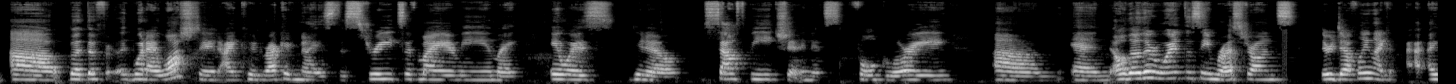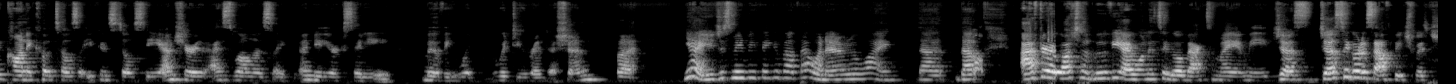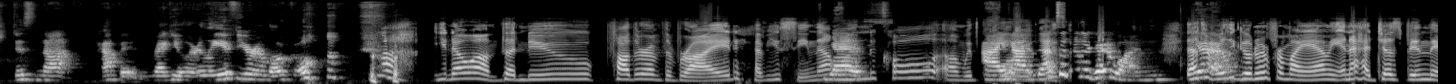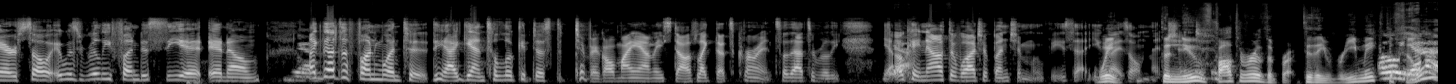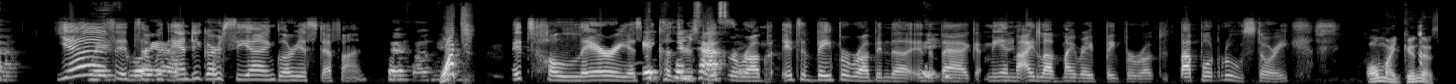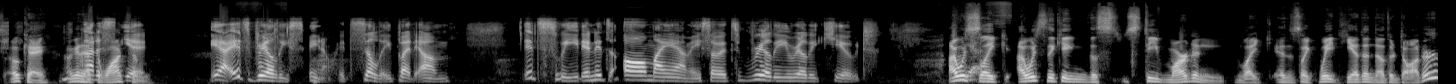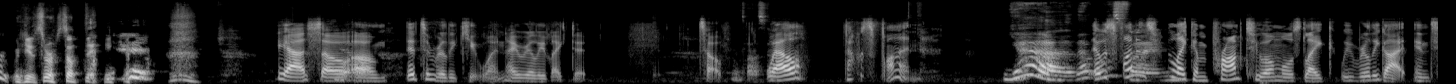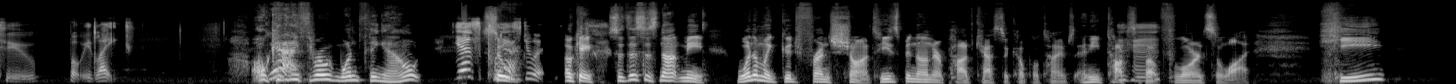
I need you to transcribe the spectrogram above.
Uh, but the when I watched it, I could recognize the streets of Miami and like it was, you know, South Beach in its full glory. Um, and although there weren't the same restaurants, there are definitely like iconic hotels that you can still see. I'm sure, as well as like a New York City movie would would do rendition. But yeah, you just made me think about that one. I don't know why. That that after I watched that movie, I wanted to go back to Miami just just to go to South Beach, which does not happen regularly if you're a local. Ah, you know um the new father of the bride have you seen that Yes. one nicole um with I Gloria- have that's another good one. That's Yeah. a really good one from Miami, and I had just been there, so it was really fun to see it. And um, Yeah. like that's a fun one to yeah, again to look at just the typical Miami stuff, like that's current. So that's a really yeah. Yeah. Okay, now I have to watch a bunch of movies that you Wait, guys all The new Father of the Bride. Did they remake oh the film? yeah, yes, with it's uh, with Andy Garcia and Gloria Estefan. Estefan, yeah. What? It's hilarious It's because there's vapor rub. It's a vapor rub in the in the bag. Me and my, I love my rape vapor rub. Vaporu story. Oh my goodness. Okay, I'm gonna have gotta watch see it. them. yeah, it's really you know it's silly, but um, it's sweet and it's all Miami, so it's really really cute. I was Yes. like, I was thinking the S- Steve Martin, like, and it's like, wait, he had another daughter, or something. Yeah, so Yeah. um, it's a really cute one. I really liked it. So awesome. well, that was fun. yeah, that It was fun. It was sort of like impromptu, almost like we really got into what we like. Oh, can I throw one thing out? Yes, So- please do it. Okay, so this is not me. One of my good friends, Shant, he's been on our podcast a couple times, and he talks Mhm. about Florence a lot. He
